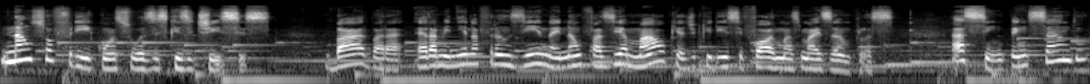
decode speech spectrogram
não sofri com as suas esquisitices. Bárbara era menina franzina e não fazia mal que adquirisse formas mais amplas. Assim, pensando,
